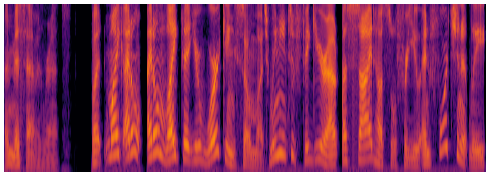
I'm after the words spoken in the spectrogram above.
I miss having rats. But Mike, I don't I don't like that you're working so much. We need to figure out a side hustle for you. And fortunately,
